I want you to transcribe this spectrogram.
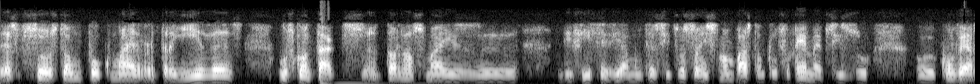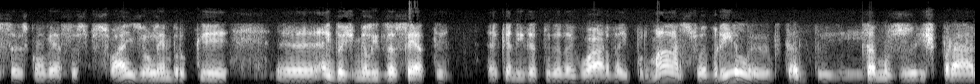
As pessoas estão um pouco mais retraídas, os contactos eh, tornam-se mais uh, difíceis e há muitas situações que não bastam telefonema, é preciso uh, conversas, conversas pessoais. Eu lembro que uh, em 2017 a candidatura da Guarda e por março, abril, portanto, vamos esperar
